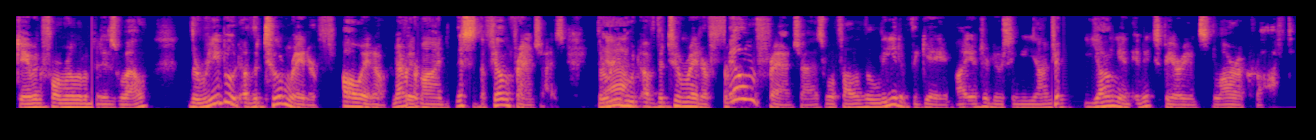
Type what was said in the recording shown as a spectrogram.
Game Informer a little bit as well? The reboot of the Tomb Raider. Oh wait, no, never mind. This is the film franchise. The Yeah. reboot of the Tomb Raider film franchise will follow the lead of the game by introducing a young, young and inexperienced Lara Croft.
